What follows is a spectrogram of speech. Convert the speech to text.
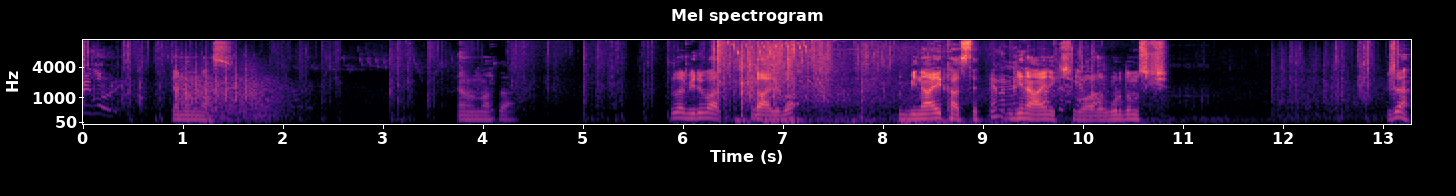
Reloading. İnanılmaz. İnanılmaz abi. Burada biri var galiba. Binayı kastettim. Yine aynı kişi bu arada. Vurduğumuz kişi. Güzel.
